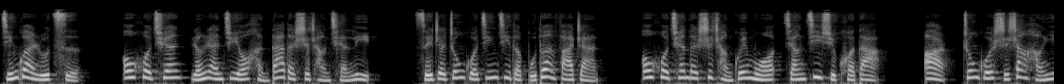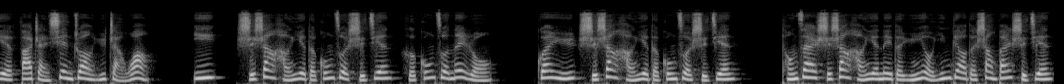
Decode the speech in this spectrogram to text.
尽管如此，欧货圈仍然具有很大的市场潜力。随着中国经济的不断发展，欧货圈的市场规模将继续扩大。二、中国时尚行业发展现状与展望。一、时尚行业的工作时间和工作内容。关于时尚行业的工作时间，同在时尚行业内的云有音调的上班时间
